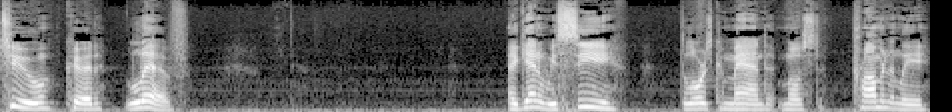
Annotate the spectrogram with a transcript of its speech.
too could live. Again, we see the Lord's command most prominently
